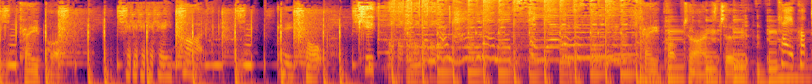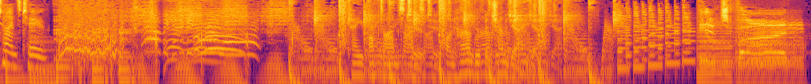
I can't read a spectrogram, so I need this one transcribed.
K-pop. K-pop. K-pop. K-pop. K-pop times two. K-pop times two. K-pop times two on Hangugo Chanje. It's fun.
